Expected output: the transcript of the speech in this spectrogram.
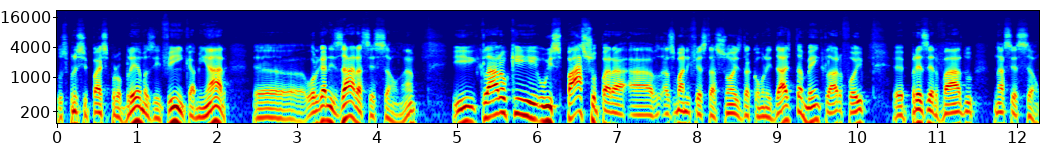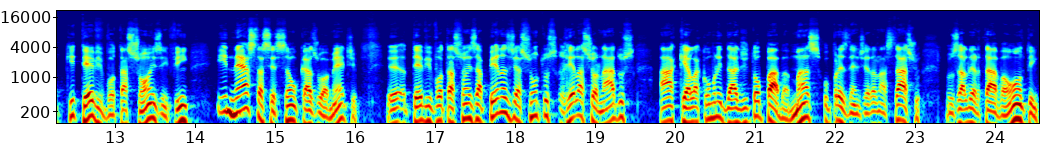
os principais problemas, enfim, encaminhar, eh, organizar a sessão. Né? E claro que o espaço para a, as manifestações da comunidade também, claro, foi eh, preservado na sessão, que teve votações, enfim, e nesta sessão, casualmente, eh, teve votações apenas de assuntos relacionados àquela comunidade de Topaba. Mas o presidente Gerardo Anastácio nos alertava ontem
